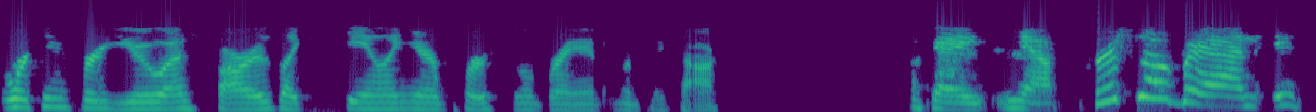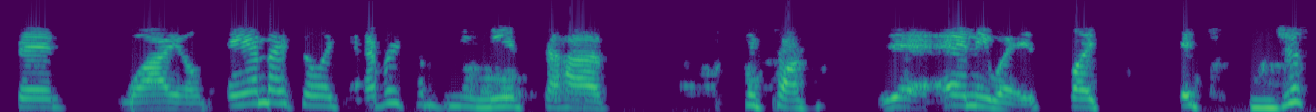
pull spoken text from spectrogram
working for you as far as like scaling your personal brand on TikTok. Okay, yeah. Personal brand, it's been wild. And I feel like every company needs to have TikTok anyways. Like it's just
